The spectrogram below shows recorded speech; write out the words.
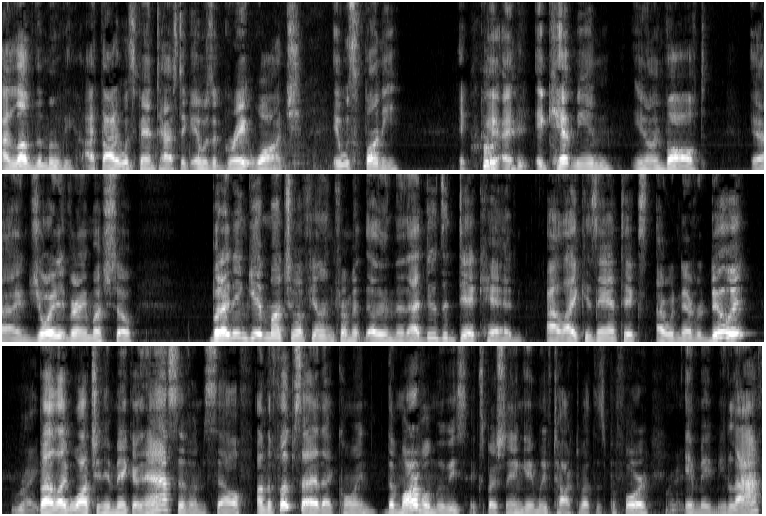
I love the movie. I thought it was fantastic. It was a great watch. It was funny. It it, it kept me in you know involved. Yeah, I enjoyed it very much so. But I didn't get much of a feeling from it other than that dude's a dickhead. I like his antics. I would never do it. Right. But I like watching him make an ass of himself. On the flip side of that coin, the Marvel movies, especially Endgame, we've talked about this before, right. it made me laugh.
